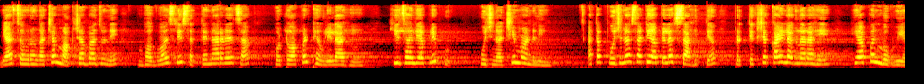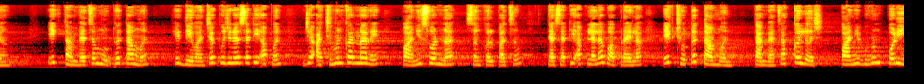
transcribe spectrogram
या चौरंगाच्या मागच्या बाजूने भगवान श्री सत्यनारायणाचा फोटो आपण ठेवलेला आहे. ही झाली आपली पू- पूजनाची मांडणी. आता पूजनासाठी आपल्याला साहित्य प्रत्यक्ष काय लागणार आहे हे आपण बघूया. एक तांब्याचं मोठं तामन हे देवांच्या पूजनासाठी आपण जे आचमन करणारे पाणी सोडणार संकल्पाचं त्यासाठी आपल्याला वापरायला एक छोटं तामन तांब्याचा कलश पाणी भरून पळी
